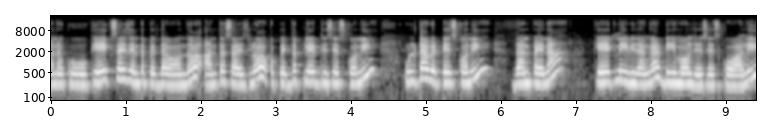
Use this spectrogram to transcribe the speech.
మనకు కేక్ సైజ్ ఎంత పెద్దగా ఉందో అంత సైజులో ఒక పెద్ద ప్లేట్ తీసేసుకొని ఉల్టా పెట్టేసుకొని దానిపైన కేక్ని ఈ విధంగా డీమౌల్ చేసేసుకోవాలి.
